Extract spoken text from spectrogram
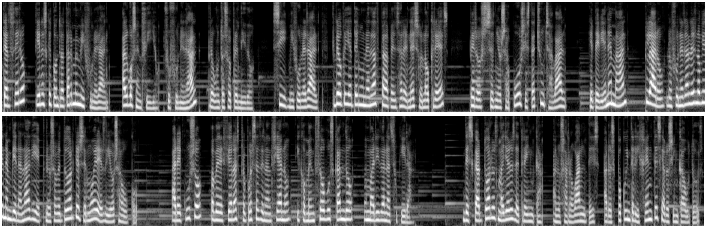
tercero, tienes que contratarme en mi funeral. Algo sencillo. ¿Su funeral? preguntó sorprendido. Sí, mi funeral. Creo que ya tengo una edad para pensar en eso, ¿no crees? Pero, señor Saku, si está hecho un chaval. ¿Que te viene mal? Claro, los funerales no vienen bien a nadie, pero sobre todo al que se muere, rió Sauko. Arekuso obedeció a las propuestas del anciano y comenzó buscando un marido en Atsukira. Descartó a los mayores de 30, a los arrogantes, a los poco inteligentes y a los incautos.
